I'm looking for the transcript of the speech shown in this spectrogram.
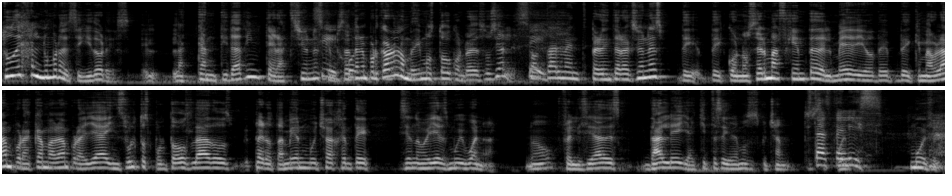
Tú deja el número de seguidores, la cantidad de interacciones que empieza a tener, porque ahora lo medimos todo con redes sociales. Totalmente. Pero interacciones de, conocer más gente del medio, de, que me hablaban por acá, me hablaban por allá, insultos por todos lados, pero también mucha gente diciéndome, oye, eres muy buena, ¿no? Felicidades, dale y aquí te seguiremos escuchando. Estás feliz. Muy feliz.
